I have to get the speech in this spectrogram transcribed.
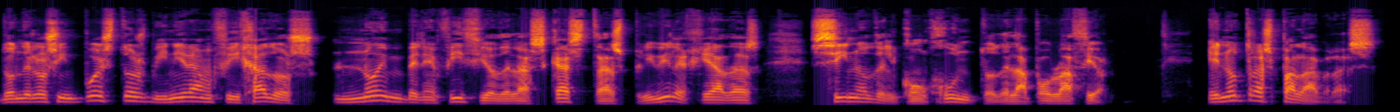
donde los impuestos vinieran fijados no en beneficio de las castas privilegiadas, sino del conjunto de la población. En otras palabras,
